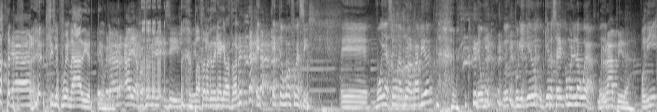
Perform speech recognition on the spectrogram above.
esperar. Si no fue nada divertido. hombre. Esperar. Ah, ya, pasó que. Sí, Pasó lo que tenía que pasar. Esta weá fue así. Eh, voy a hacer una prueba rápida. de un- porque quiero, quiero saber cómo es la weá. Podí- Rápida. Podí,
